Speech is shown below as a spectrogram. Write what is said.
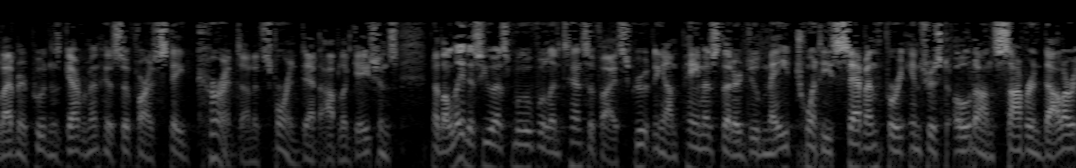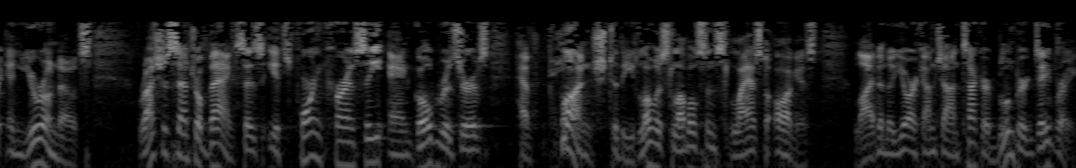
Vladimir Putin's government has so far stayed current on its foreign debt obligations. Now, the latest U.S. move will intensify scrutiny on payments that are due May 27th for interest owed on sovereign dollar and euro notes. Russia's central bank says its foreign currency and gold reserves have plunged to the lowest level since last August. Live in New York, I'm John Tucker, Bloomberg Daybreak.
